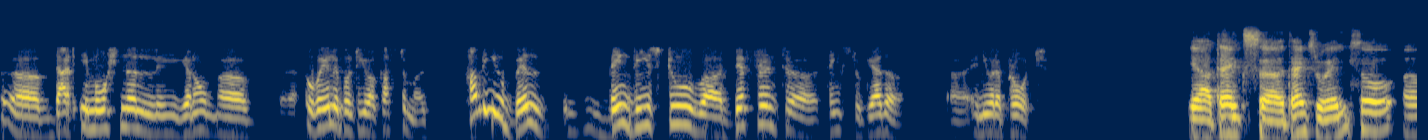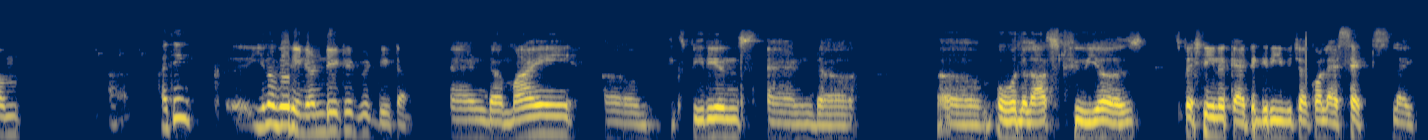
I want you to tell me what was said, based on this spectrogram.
uh, that emotionally, you know, available to your customers, how do you build, bring these two different things together in your approach? Yeah, thanks. thanks, Ruhail. So um, I think you know we're inundated with data and uh, my um, experience and uh, uh, over the last few years especially in a category which i call assets like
